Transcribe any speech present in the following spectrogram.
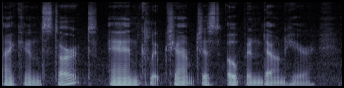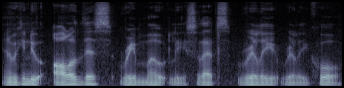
I can start and Clipchamp just open down here. And we can do all of this remotely. So that's really, really cool.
